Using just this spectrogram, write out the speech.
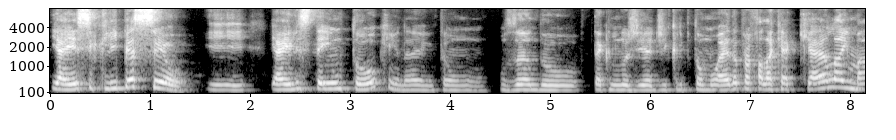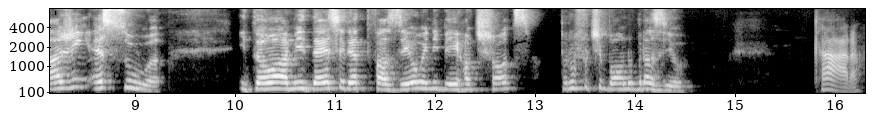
e aí esse clipe é seu. E, e aí eles têm um token, né? Então, usando tecnologia de criptomoeda para falar que aquela imagem é sua. Então, a minha ideia seria fazer o NBA Hotshots para o futebol no Brasil. Cara.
